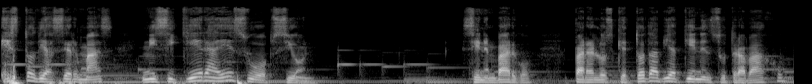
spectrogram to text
esto de hacer más ni siquiera es su opción. Sin embargo, para los que todavía tienen su trabajo,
